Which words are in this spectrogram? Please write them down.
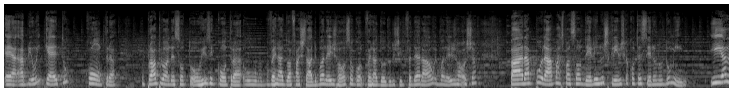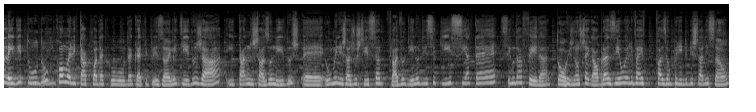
é, abriu um inquérito contra o próprio Anderson Torres e contra o governador afastado Ibanez Rocha, o governador do Distrito Federal, Ibanez Rocha, para apurar a participação dele nos crimes que aconteceram no domingo. E, além de tudo, como ele está com de, o decreto de prisão emitido já e está nos Estados Unidos, é, o ministro da Justiça, Flávio Dino, disse que se até segunda-feira Torres não chegar ao Brasil, ele vai fazer um pedido de extradição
